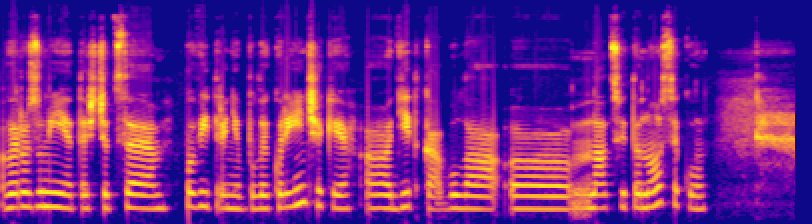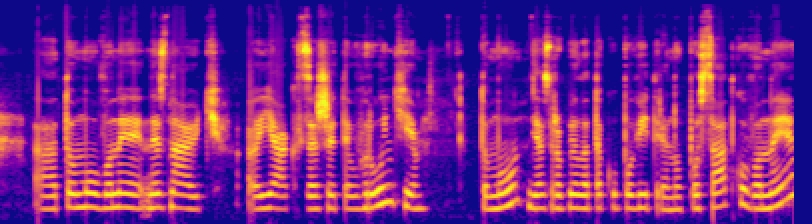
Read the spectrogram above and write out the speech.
ви розумієте, що це повітряні були корінчики. Дітка була на цвітоносику, тому вони не знають, е, як зажити в ґрунті. Тому я зробила таку повітряну посадку. Вони,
